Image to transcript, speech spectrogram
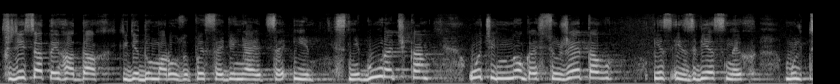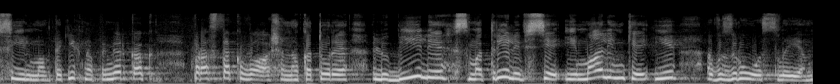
В 60-х годах к Деду Морозу присоединяется и Снегурочка. Очень много сюжетов из известных мультфильмов, таких, например, как «Простоквашино», которые любили, смотрели все и маленькие, и взрослые.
